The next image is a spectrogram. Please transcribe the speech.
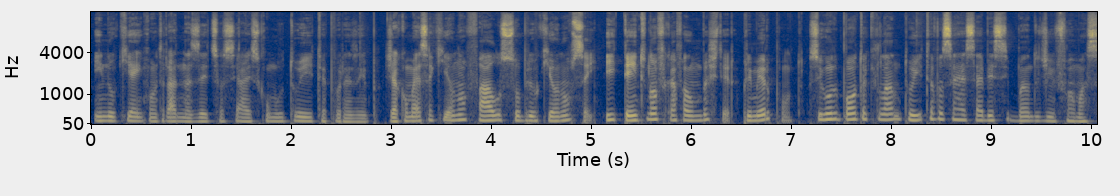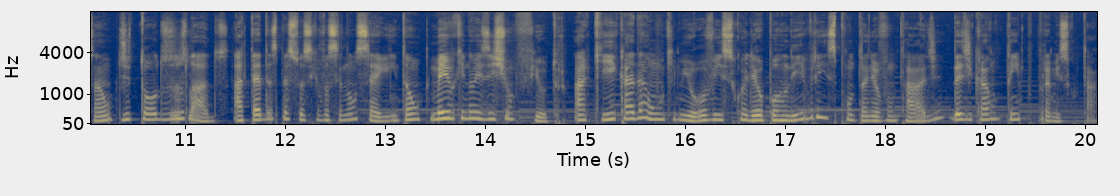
e no que é encontrado nas redes sociais, como o Twitter, por exemplo. Já começa que eu não falo sobre o que eu não sei e tento não ficar falando besteira. Primeiro ponto. O segundo ponto é que lá no Twitter você recebe esse bando de informação de todos os lados, até das pessoas que você não segue. Então, meio que não existe um filtro. Aqui, cada um que me ouve escolheu por livre e espontânea vontade dedicar um tempo para me escutar.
